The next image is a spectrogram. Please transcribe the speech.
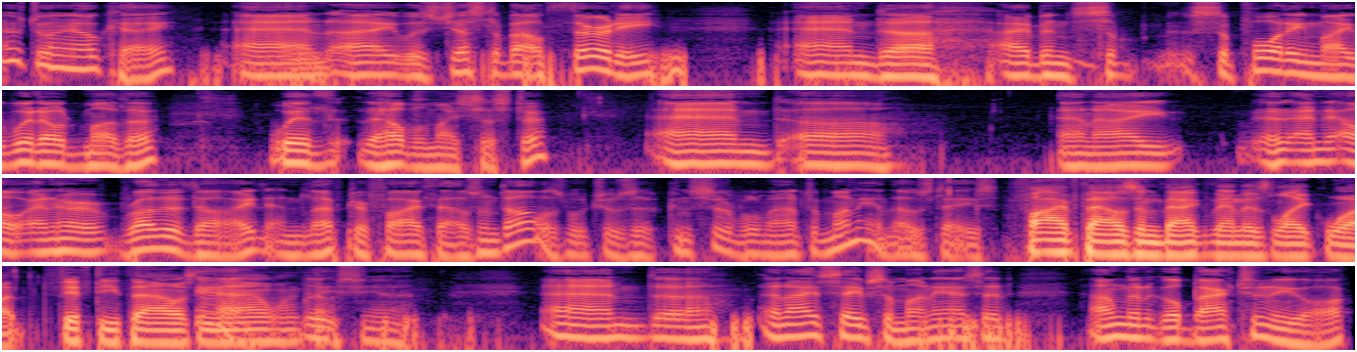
I was doing okay, and I was just about thirty, and uh, I've been su- supporting my widowed mother with the help of my sister, and uh, and I. And, and oh, and her brother died and left her five thousand dollars, which was a considerable amount of money in those days. Five thousand back then is like what fifty thousand Yeah, now. at least, yeah. And uh, and I saved some money. I said, I'm going to go back to New York.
